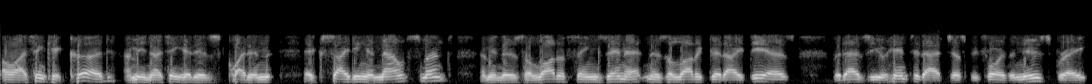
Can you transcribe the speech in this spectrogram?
Oh, I think it could. I mean, I think it is quite an exciting announcement. I mean, there's a lot of things in it, and there's a lot of good ideas. But as you hinted at just before the news break,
